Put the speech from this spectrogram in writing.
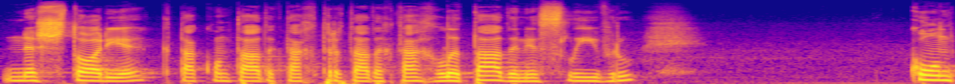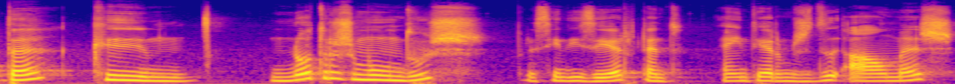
na história que está contada, que está retratada, que está relatada nesse livro, conta que noutros mundos, por assim dizer, portanto, em termos de almas,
